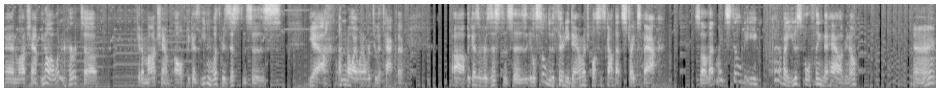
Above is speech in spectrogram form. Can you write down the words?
and Machamp. You know, it wouldn't hurt to get a Machamp out, because even with resistances... Yeah, I don't know why I went over to attack there. Uh, because of resistances, it'll still do 30 damage, plus it's got that strikes back. So that might still be kind of a useful thing to have, you know? Alright.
